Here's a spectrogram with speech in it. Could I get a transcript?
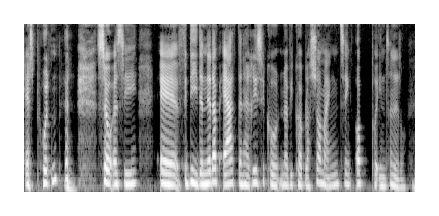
passe på den, mm. så at sige. Øh, fordi der netop er den her risiko, når vi kobler så mange ting op på internettet. Mm.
